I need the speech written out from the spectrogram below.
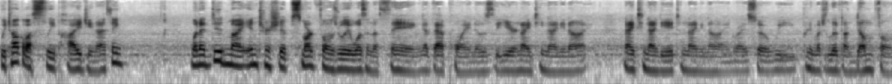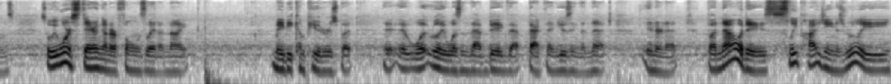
we talk about sleep hygiene. I think when I did my internship, smartphones really wasn't a thing at that point. It was the year 1999, 1998 to 99, right? So we pretty much lived on dumb phones. So we weren't staring at our phones late at night. Maybe computers, but it, it really wasn't that big that back then using the net, internet. But nowadays, sleep hygiene has really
